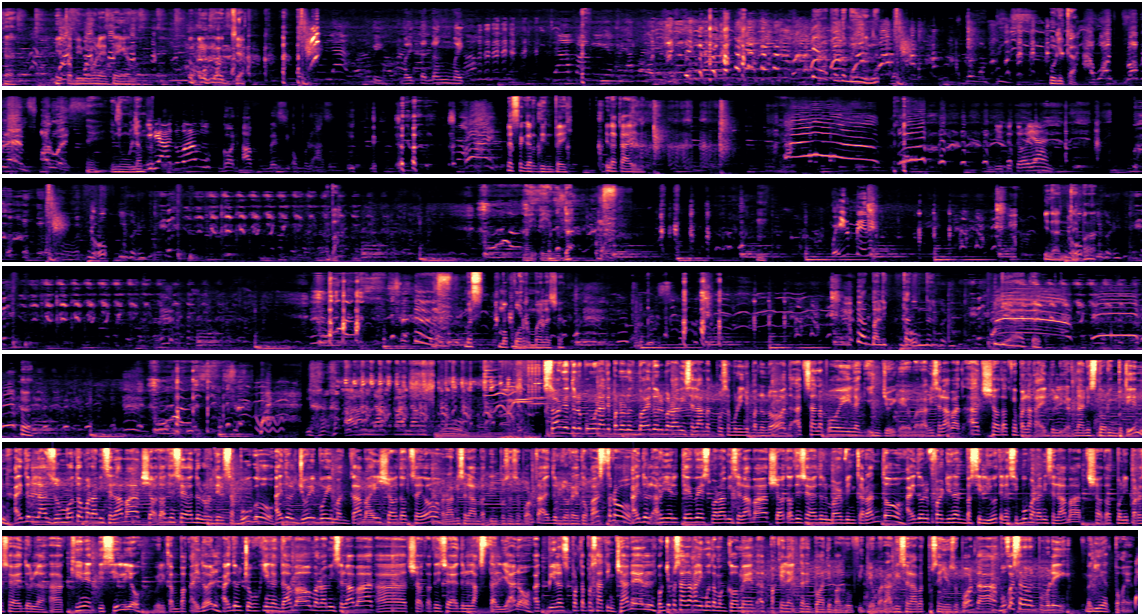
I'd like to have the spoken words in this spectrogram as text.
Ha, itabi mo muna yung tenga mo. Manonood siya. Baliktad ang mic. Kaya pa na mahina. Huli ka. I want problems always. Eh, inulam. Ginagawa mo. God have mercy upon us. Nasa garden pa eh. Kinakain. Hindi totoo yan. Aba. May ayuda. Wait a minute. Pinantay pa nga. Mas maporma na siya. Ah, Baliktad na. Yata. So hanggang doon po muna ating panonood mga idol. Maraming salamat po sa muli niyong panonood at sana po ay nag-enjoy kayo. Maraming salamat at shoutout nga pala kay Idol Hernanis Noring Butin. Idol Lazo Moto, maraming salamat. Shoutout din sa Idol Rodel Sabugo. Idol Joy Boy Magkamay, shoutout sa iyo. Maraming salamat din po sa suporta. Idol Loreto Castro. Idol Ariel Teves, maraming salamat. Shoutout din sa Idol Marvin Caranto. Idol Ferdinand Basilio, ng Cebu, maraming salamat. Shoutout muli para sa Idol ah, Kenneth Disilio. Welcome back Idol. Idol Choco Davao, maraming salamat. At shoutout din sa Idol Lax Taliano. At bilang suporta po sa ating channel, huwag niyo po sana kalimutan mag-comment at pakilike na rin po ating bagong video. Maraming salamat po sa inyong suporta. Bukas na naman po muli. Mag-ingat po kayo.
